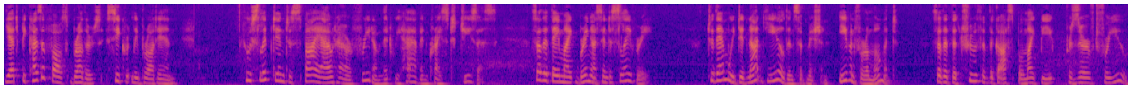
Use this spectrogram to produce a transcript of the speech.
Yet because of false brothers secretly brought in, who slipped in to spy out our freedom that we have in Christ Jesus, so that they might bring us into slavery. To them we did not yield in submission, even for a moment, so that the truth of the gospel might be preserved for you.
